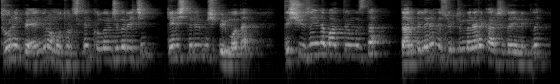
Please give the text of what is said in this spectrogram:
touring ve enduro motosiklet kullanıcıları için geliştirilmiş bir model. Dış yüzeyine baktığımızda darbelere ve sürtünmelere karşı dayanıklı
